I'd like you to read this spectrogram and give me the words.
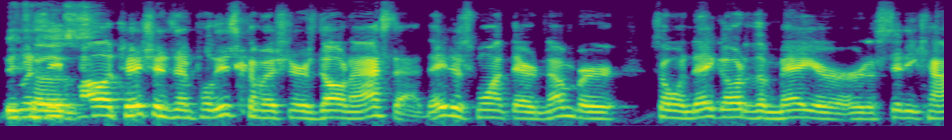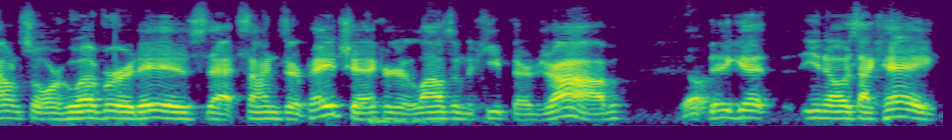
because politicians and police commissioners don't ask that. They just want their number. So when they go to the mayor or the city council or whoever it is that signs their paycheck or allows them to keep their job, yep. they get, you know, it's like, hey,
